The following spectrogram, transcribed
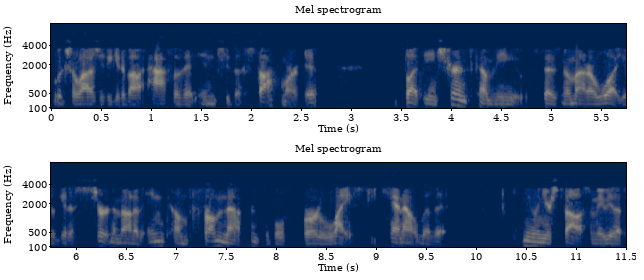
which allows you to get about half of it into the stock market. But the insurance company says no matter what, you'll get a certain amount of income from that principal for life. You can't outlive it. You and your spouse, and maybe that's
